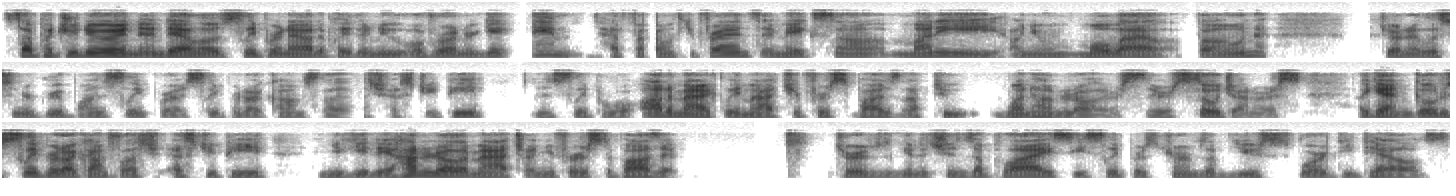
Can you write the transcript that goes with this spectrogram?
Stop what you're doing and download Sleeper now to play their new over under game. Have fun with your friends and make some money on your mobile phone. Join our listener group on Sleeper at sleeper.com slash SGP. And Sleeper will automatically match your first deposit up to $100. They're so generous. Again, go to sleeper.com slash SGP and you get a $100 match on your first deposit. Terms and conditions apply. See Sleeper's terms of use for details.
